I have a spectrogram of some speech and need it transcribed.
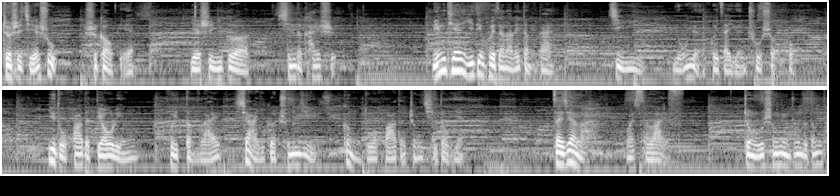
这是结束，是告别，也是一个新的开始。明天一定会在那里等待，记忆永远会在原处守候。一朵花的凋零，会等来下一个春季更多花的争奇斗艳。再见了，Westlife。正如生命中的灯塔，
